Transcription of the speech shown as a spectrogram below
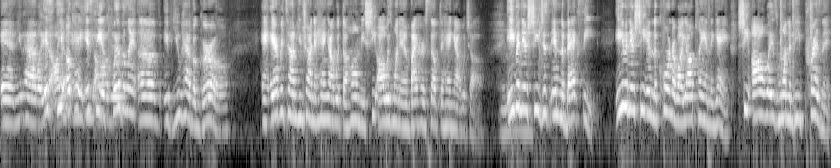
and you have like it's all the okay. It's the this- equivalent of if you have a girl, and every time you trying to hang out with the homies, she always want to invite herself to hang out with y'all, mm-hmm. even if she just in the back seat. Even if she in the corner while y'all playing the game, she always want to be present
